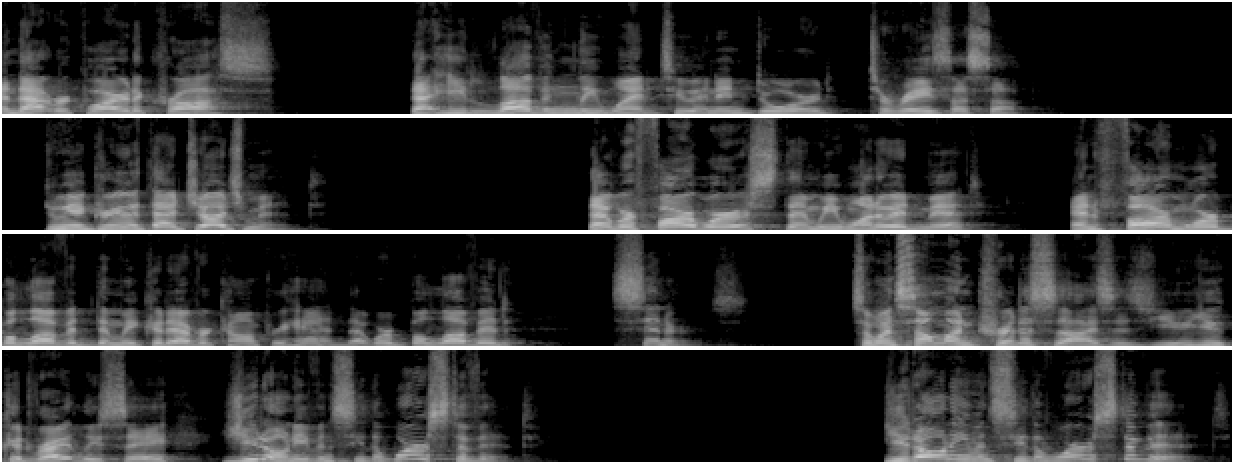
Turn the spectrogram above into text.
And that required a cross that He lovingly went to and endured to raise us up. Do we agree with that judgment? that we're far worse than we want to admit and far more beloved than we could ever comprehend, that we're beloved sinners. So when someone criticizes you, you could rightly say, You don't even see the worst of it. You don't even see the worst of it.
